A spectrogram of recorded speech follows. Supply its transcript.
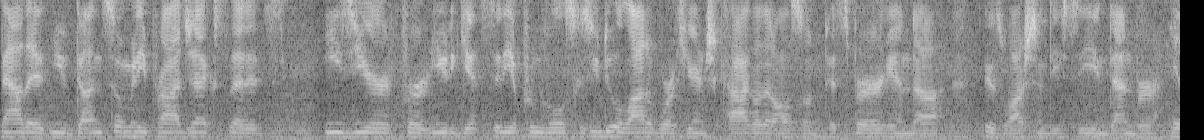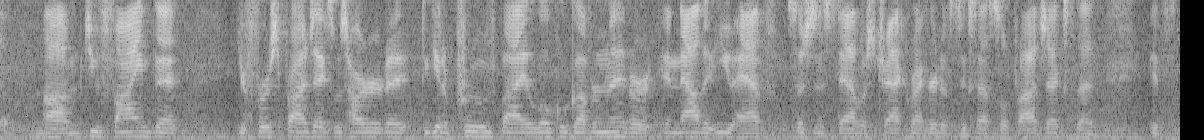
now that you've done so many projects that it's easier for you to get city approvals because you do a lot of work here in Chicago, that also in Pittsburgh and uh, it was Washington D.C. and Denver. Yeah. Um, do you find that your first project was harder to, to get approved by local government, or and now that you have such an established track record of successful projects that it's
